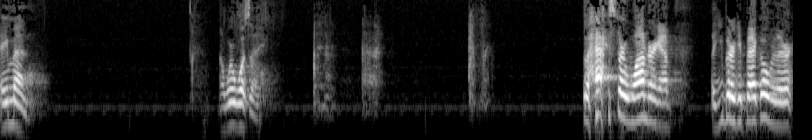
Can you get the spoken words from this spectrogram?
Amen. Now where was I? I started wandering. I'm like, you better get back over there.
